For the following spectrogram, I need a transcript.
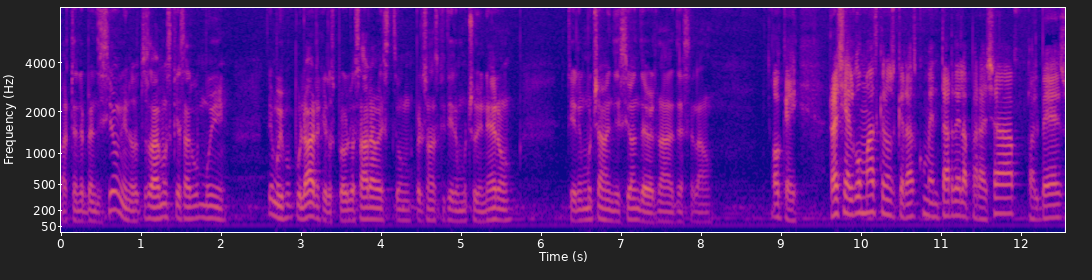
va a tener bendición y nosotros sabemos que es algo muy, muy popular, que los pueblos árabes son personas que tienen mucho dinero, tienen mucha bendición de verdad de ese lado. Ok. Rashi, ¿algo más que nos quieras comentar de la parasha? Tal vez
